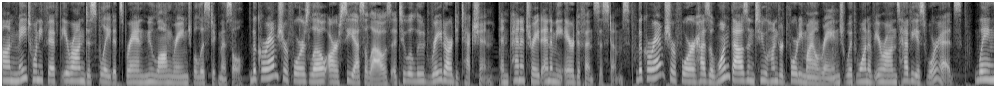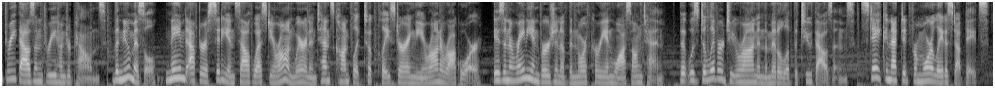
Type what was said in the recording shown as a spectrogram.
On May 25, Iran displayed its brand new long-range ballistic missile. The Khorramshahr 4's low RCS allows it to elude radar detection and penetrate enemy air defense systems. The Khorramshahr 4 has a 1,240-mile range with one of Iran's heaviest warheads, weighing 3,300 pounds. The new missile, named after a city in southwest Iran where an intense conflict took place during the Iran-Iraq War, is an Iranian version of the North Korean Hwasong-10 that was delivered to Iran in the middle of the 2000s. Stay connected for more latest updates.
